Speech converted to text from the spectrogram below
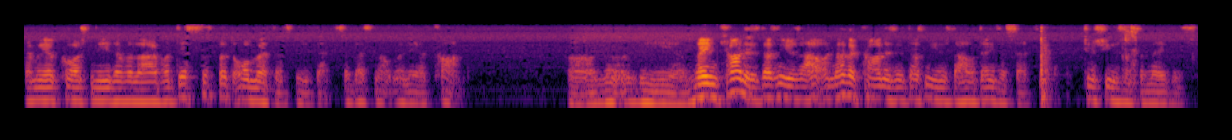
And we, of course, need a reliable distance, but all methods need that, so that's not really a con. Uh, the, the main con is it doesn't use a, another con is it doesn't use the whole data set, just uses the neighbors.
